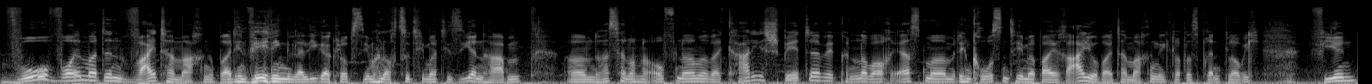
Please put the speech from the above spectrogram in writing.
Wo wollen wir denn weitermachen bei den wenigen La Liga-Clubs, die wir noch zu thematisieren haben? Ähm, du hast ja noch eine Aufnahme bei Cadiz später. Wir können aber auch erstmal mit dem großen Thema bei Rayo weitermachen. Ich glaube, das brennt, glaube ich, vielen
